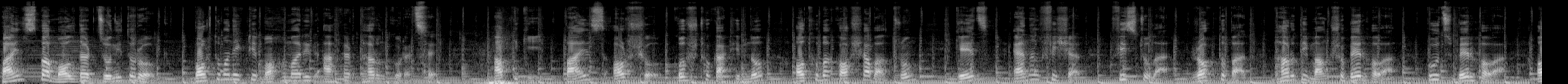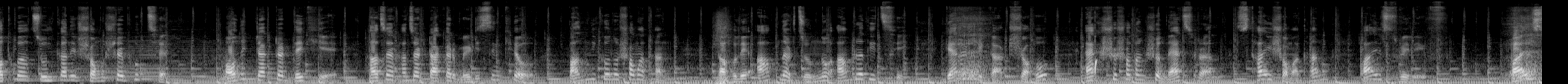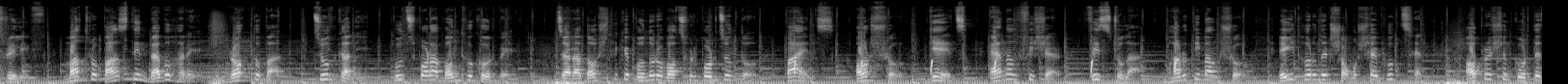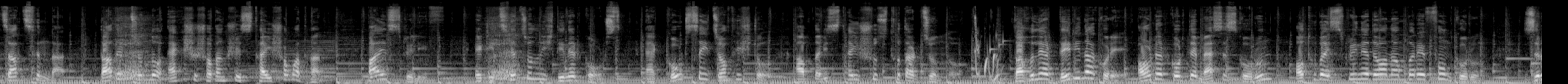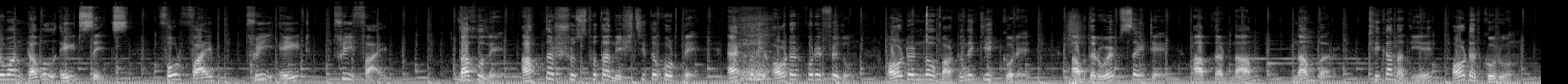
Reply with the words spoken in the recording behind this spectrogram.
Piles বা মলদার জনিত রোগ বর্তমানে একটি মহামারীর আকার ধারণ করেছে। আপনি কি পাইলস, অর্শ, কোষ্ঠকাঠিন্য অথবা কষা বাথরুম, গেজ, অ্যানাল ফিশার, ফিস্টুলা, রক্তপাত, ভারতী মাংস বের হওয়া, পুজ বের হওয়া অথবা চুলকানির সমস্যায় ভুগছেন? অনেক ডাক্তার দেখিয়ে হাজার হাজার টাকার মেডিসিন খেয়েও পাননি কোনো সমাধান। তাহলে আপনার জন্য আমরা দিচ্ছি গ্যারান্টি কার্ড সহ একশো শতাংশ ন্যাচারাল স্থায়ী সমাধান পাইলস রিলিফ। পাইলস রিলিফ মাত্র পাঁচ দিন ব্যবহারে রক্তপাত, চুলকানি পুচ পড়া বন্ধ করবে। যারা দশ থেকে পনেরো বছর পর্যন্ত পাইলস, অর্শ, গেজ, অ্যানাল ফিশার, ফিস্টুলা, ভারতী মাংস এই ধরনের সমস্যায় ভুগছেন, অপারেশন করতে চাচ্ছেন না, তাদের জন্য একশো শতাংশ স্থায়ী সমাধান পাইলস রিলিফ। এটি ছেচল্লিশ দিনের কোর্স। এক কোর্সেই যথেষ্ট আপনার স্থায়ী সুস্থতার জন্য। তাহলে আর দেরি না করে অর্ডার করতে মেসেজ করুন অথবা স্ক্রিনে দেওয়া নম্বরে ফোন করুন। Zero one double eight six, four five, three eight, three five. তাহলে আপনার সুস্থতা নিশ্চিত করতে এখনই অর্ডার করে ফেলুন। অর্ডার নাও বাটনে ক্লিক করে আমাদের ওয়েবসাইটে আপনার নাম, নাম্বার, ঠিকানা দিয়ে অর্ডার করুন।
